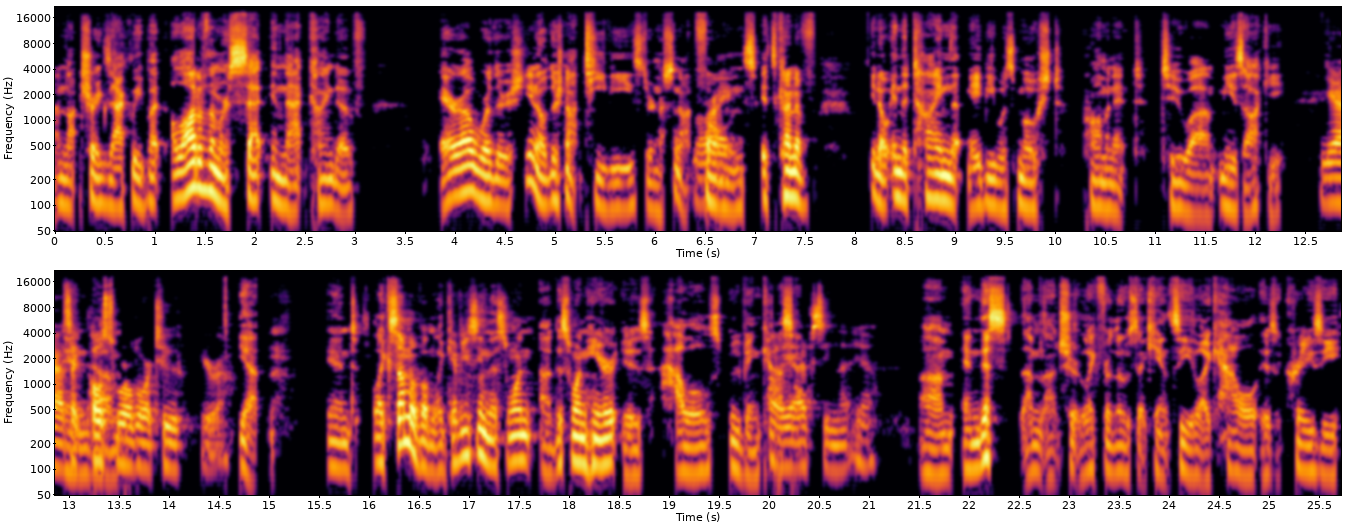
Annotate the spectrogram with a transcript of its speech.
I'm not sure exactly, but a lot of them are set in that kind of era where there's you know there's not TVs, there's not Right. phones. It's kind of you know in the time that maybe was most prominent to uh, Miyazaki. Yeah, it's And, like post um, World War II era. Yeah. And like some of them, like have you seen this one? Uh, this one here is Howl's Moving Castle. Oh yeah, I've seen that. Yeah, Um, and this, I'm not sure, like for those that can't see, like Howl is a crazy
